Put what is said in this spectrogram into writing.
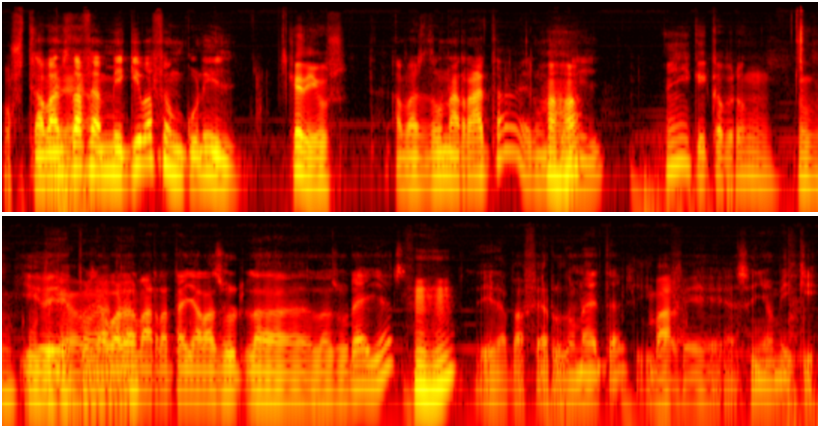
Hòstia, Que abans de fer en Mickey va fer un conill. Què dius? Abans d'una rata era un Ahà. conill. Ai, que cabrón. No, I després llavors va retallar les, la, les orelles Uh -huh. i era per fer rodonetes i Vale. va fer el senyor Mickey.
